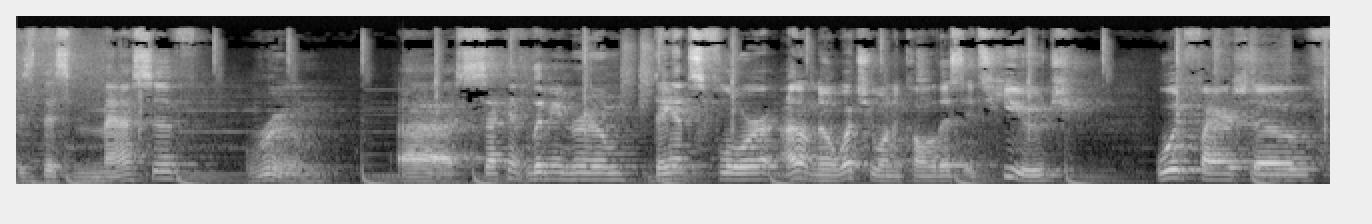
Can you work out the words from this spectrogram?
is this massive room. Uh, second living room, dance floor. I don't know what you want to call this. It's huge. Wood fire stove.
